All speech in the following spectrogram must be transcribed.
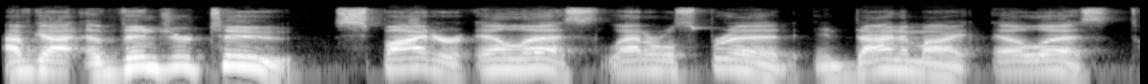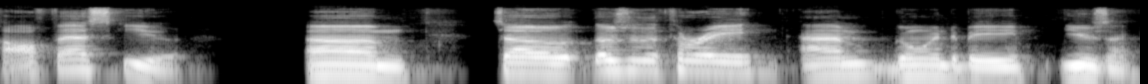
I've got Avenger 2, Spyder LS, lateral spread, and Dynamite LS, tall fescue. Um, so those are the three I'm going to be using.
